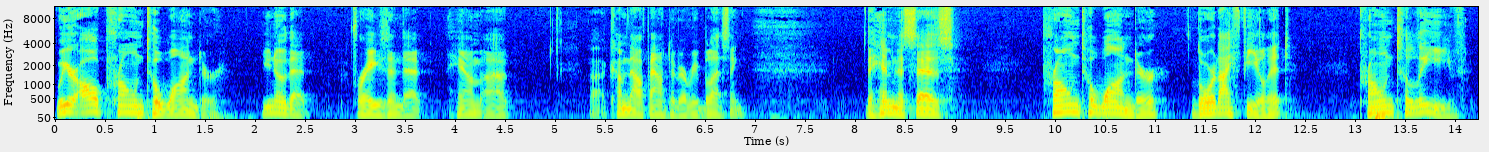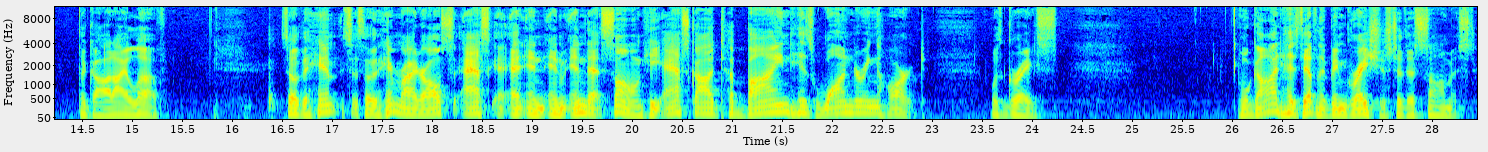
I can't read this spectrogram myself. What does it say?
We are all prone to wander. You know that phrase in that hymn, uh, uh, Come Thou Fount of Every Blessing. The hymnist says, Prone to wander, Lord, I feel it. Prone to leave the God I love. So the hymn, so the hymn writer also asked, and in, in that song, he asked God to bind his wandering heart with grace. Well, God has definitely been gracious to this psalmist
